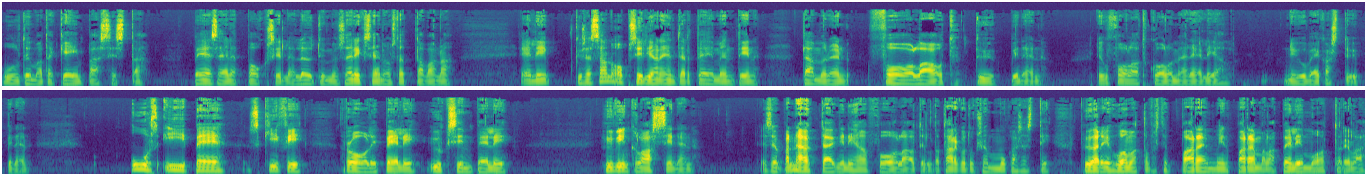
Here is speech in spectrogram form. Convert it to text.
Ultimate Game Passista PClle, Boxille, löytyy myös erikseen ostettavana. Eli kyseessä on Obsidian Entertainmentin tämmönen Fallout-tyyppinen, niin kuin Fallout 3 ja 4, New Vegas-tyyppinen. Uusi IP, Skifi, roolipeli, yksin peli, hyvin klassinen, ja se jopa näyttääkin ihan Falloutilta tarkoituksenmukaisesti, pyörii huomattavasti paremmin, paremmalla pelimoottorilla,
